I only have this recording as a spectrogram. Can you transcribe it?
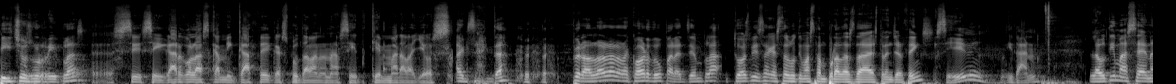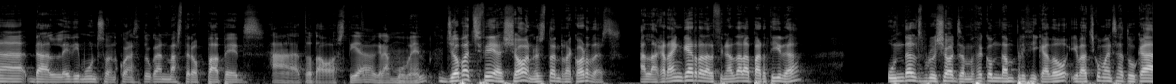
bitxos horribles. Uh, sí, sí, gàrgoles kamikaze que explotaven en àcid. Que meravellós. Exacte. Però alhora recordo, per exemple, tu has vist aquestes últimes temporades de Stranger Things? Sí, i tant. L'última escena de l'Eddie Munson, quan està tocant Master of Puppets... Ah, tota hòstia, gran moment. Jo vaig fer això, no sé si te'n recordes. A la gran guerra del final de la partida, un dels bruixots em va fer com d'amplificador i vaig començar a tocar...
